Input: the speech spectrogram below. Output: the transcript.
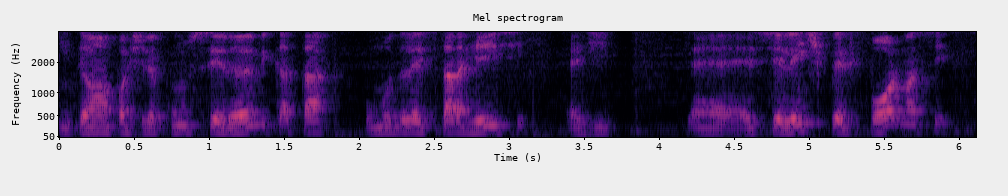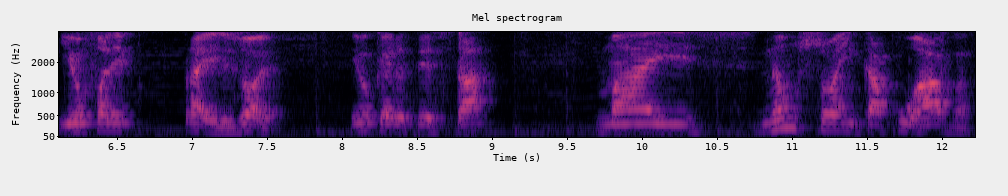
Então é uma pastilha com cerâmica, tá? O modelo é Star Race, é de é, excelente performance. E eu falei para eles, olha, eu quero testar, mas não só em Capuava,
